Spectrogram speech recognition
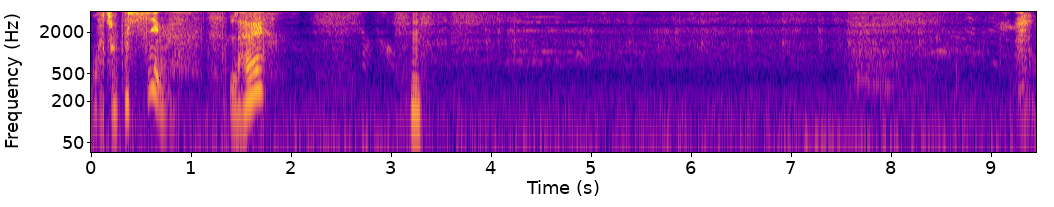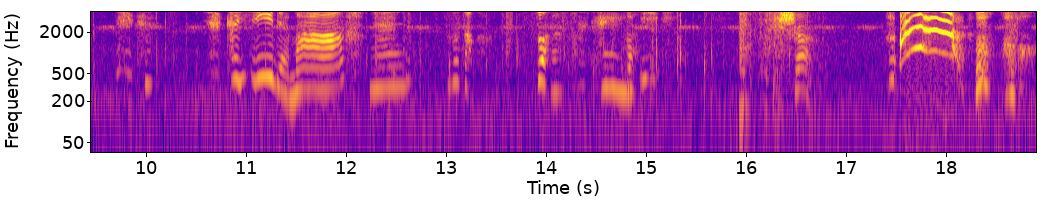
我就不信了。来，开心一点嘛。嗯，走走走，坐，坐。没事儿。啊！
